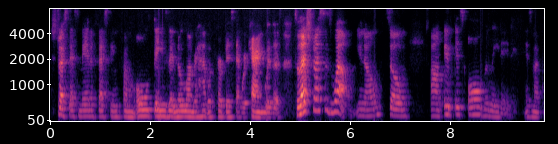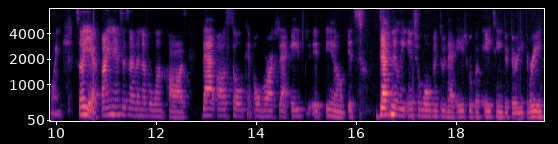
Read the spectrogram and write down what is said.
stress that's manifesting from old things that no longer have a purpose that we're carrying with us. So that's stress as well you know? So um, it, it's all related is my point. So yeah finances are the number one cause that also can overarch that age it you know it's definitely interwoven through that age group of 18 to 33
